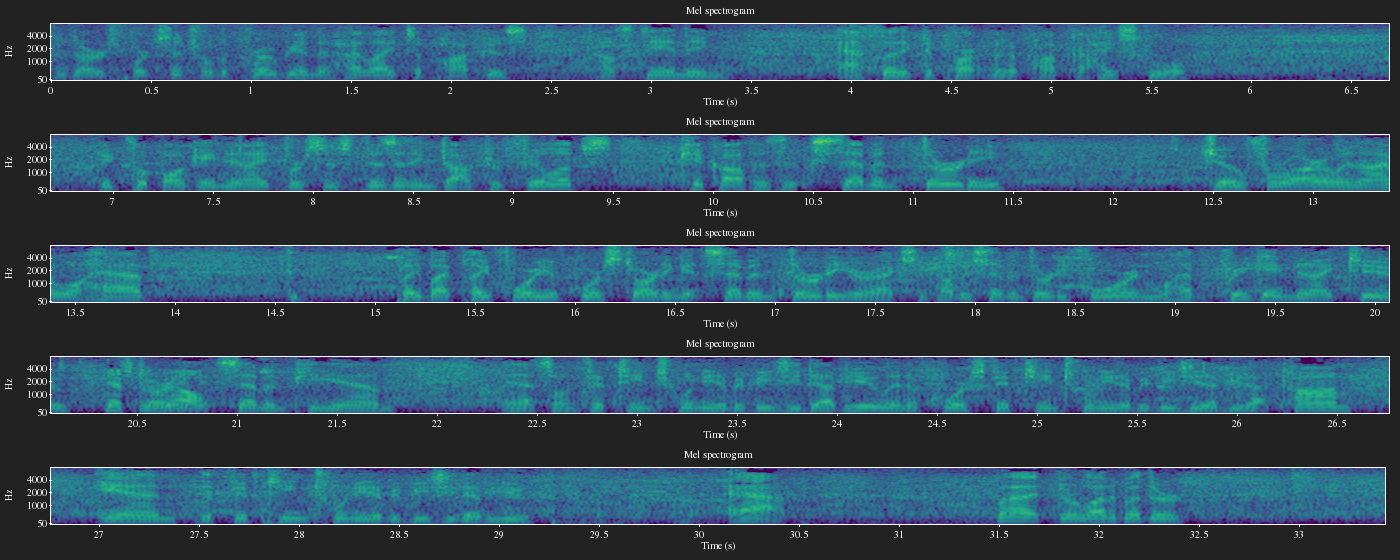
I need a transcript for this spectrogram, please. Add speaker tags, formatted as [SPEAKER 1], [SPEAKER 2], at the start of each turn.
[SPEAKER 1] Blue Darter Sports Central, the program that highlights Apopka's outstanding athletic department, Apopka High School. Big football game tonight versus visiting Dr. Phillips. Kickoff is at 7:30. Joe Ferraro and I will have the play-by-play for you, of course, starting at 7:30, or actually probably 7:34, and we'll have the pregame tonight too,
[SPEAKER 2] Yes,
[SPEAKER 1] starting at 7 p.m. And that's on 1520 WBZW, and of course 1520 WBZW.com, and the 1520 WBZW app. But there are a lot of other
